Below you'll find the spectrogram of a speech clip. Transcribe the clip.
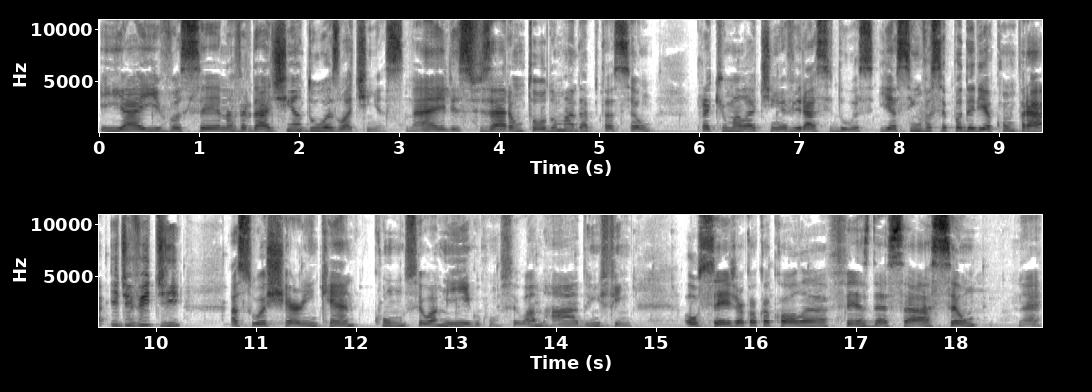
E aí você, na verdade, tinha duas latinhas, né? Eles fizeram toda uma adaptação para que uma latinha virasse duas. E assim você poderia comprar e dividir a sua sharing can com o seu amigo, com o seu amado, enfim. Ou seja, a Coca-Cola fez dessa ação, né,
